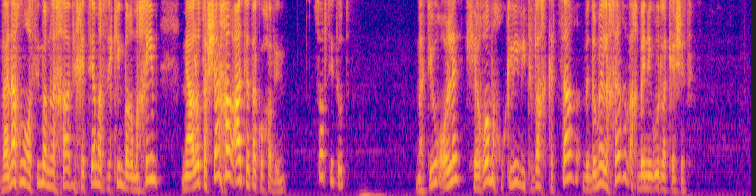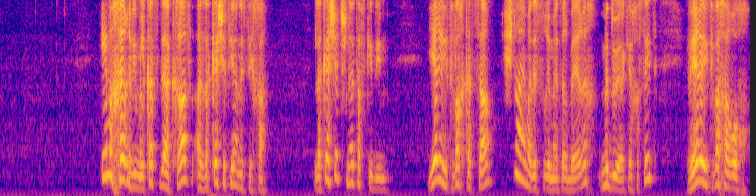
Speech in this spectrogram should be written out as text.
ואנחנו עושים במלאכה וחציים מחזיקים ברמחים, מעלות השחר עד צאת הכוכבים. סוף ציטוט. מהתיאור עולה כי הרומח הוא כלי לטווח קצר ודומה לחרב, אך בניגוד לקשת. אם החרב היא מלכת שדה הקרב, אז הקשת היא הנסיכה. לקשת שני תפקידים. ירי לטווח קצר, 2 עד 20 מטר בערך, מדויק יחסית, וירי לטווח ארוך,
